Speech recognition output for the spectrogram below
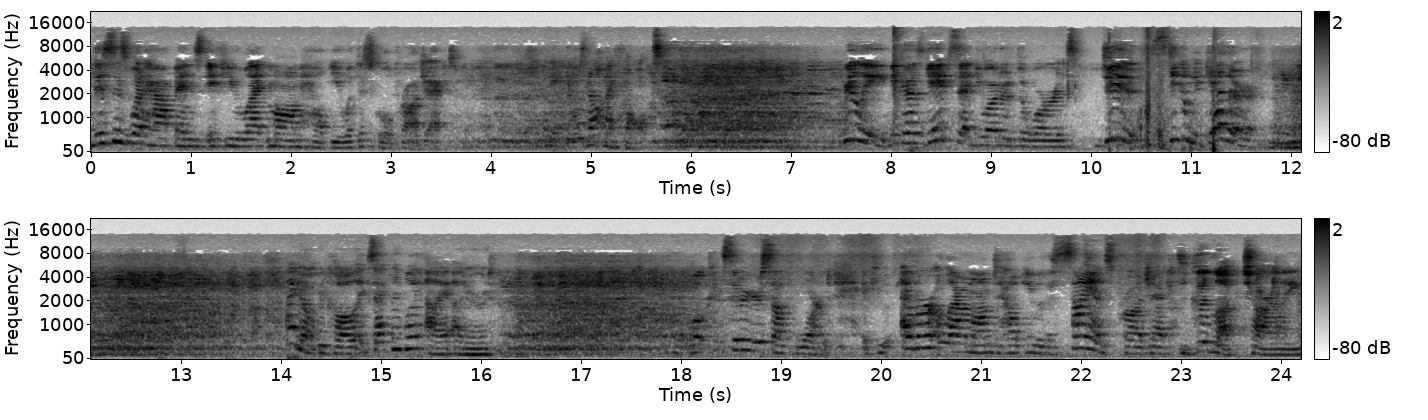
this is what happens if you let mom help you with the school project. It was not my fault. Really? Because Gabe said you uttered the words, dude, stick them together. I don't recall exactly what I uttered. Well, consider yourself warned. If you ever allow mom to help you with a science project, Good luck, Charlie.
